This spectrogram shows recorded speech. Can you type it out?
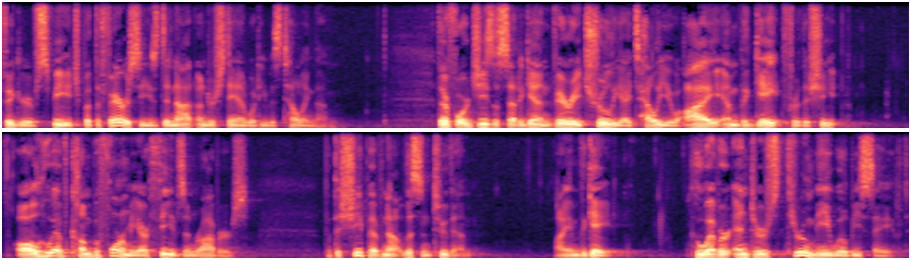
figure of speech, but the Pharisees did not understand what he was telling them. Therefore, Jesus said again, Very truly, I tell you, I am the gate for the sheep. All who have come before me are thieves and robbers, but the sheep have not listened to them. I am the gate. Whoever enters through me will be saved.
